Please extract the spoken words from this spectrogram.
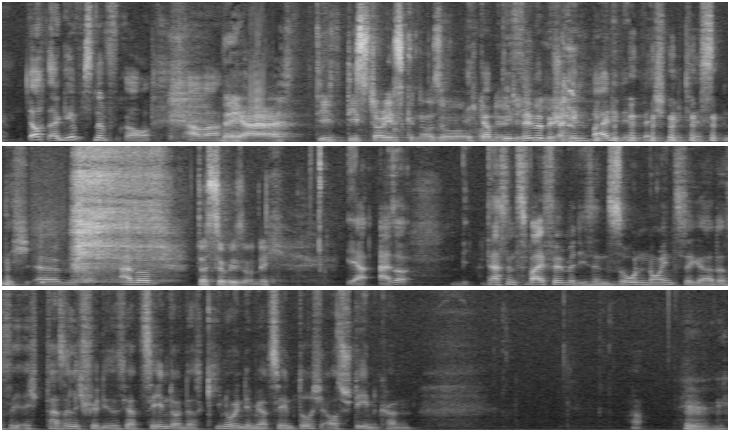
Doch, da gibt es eine Frau. Aber. Naja, die, die Story ist genauso. Ich glaube, die Filme bestehen beide den Bechdel-Test nicht. Ähm, also. Das sowieso nicht. Ja, also das sind zwei Filme, die sind so 90er, dass sie echt tatsächlich für dieses Jahrzehnt und das Kino in dem Jahrzehnt durchaus stehen können. Ja. Hm.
